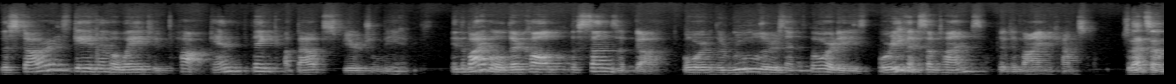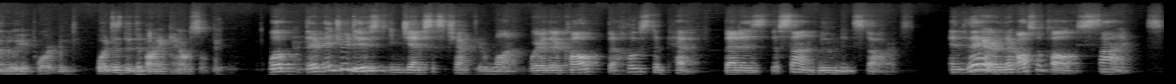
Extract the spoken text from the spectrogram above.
the stars gave them a way to talk and think about spiritual beings. In the Bible, they're called the sons of God, or the rulers and authorities, or even sometimes the divine council. So that sounds really important. What does the divine council do? Well, they're introduced in Genesis chapter 1, where they're called the host of heaven, that is, the sun, moon, and stars. And there, they're also called signs,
